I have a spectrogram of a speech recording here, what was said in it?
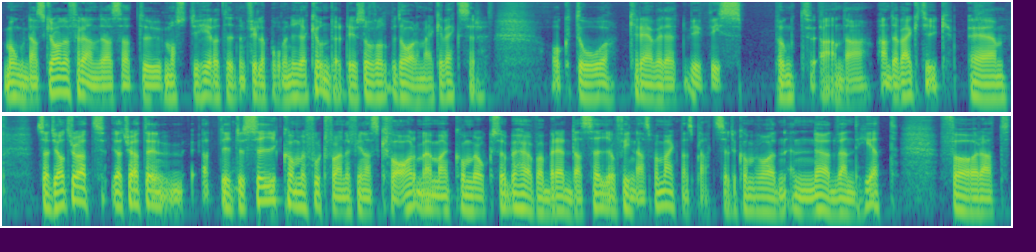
mognadsgraden förändras, att du måste hela tiden fylla på med nya kunder. Det är så vårt varumärke växer. Och då kräver det ett visst punkt andra, andra verktyg. Eh, så att jag tror att, jag tror att, det, att D2C kommer fortfarande finnas kvar, men man kommer också behöva bredda sig och finnas på marknadsplatser. Det kommer vara en, en nödvändighet för att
